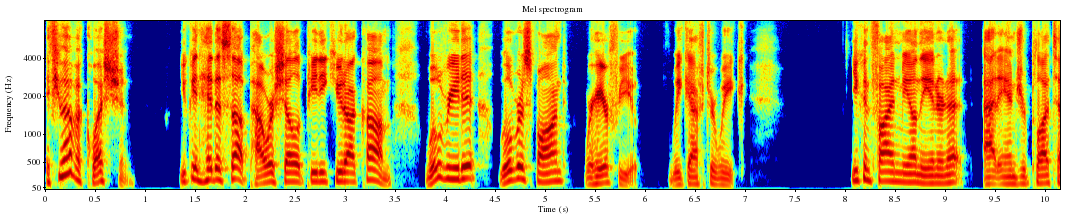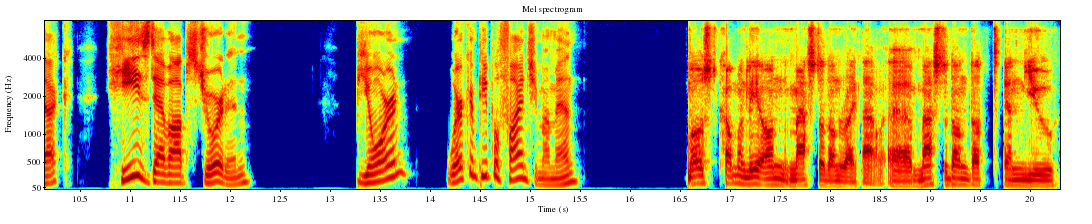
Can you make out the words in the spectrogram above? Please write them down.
If you have a question, you can hit us up, PowerShell at pdq.com. We'll read it, we'll respond. We're here for you week after week. You can find me on the internet at Andrew PlaTech. He's DevOps Jordan. Bjorn, where can people find you, my man? Most commonly on Mastodon right now. Uh, mastodon.nu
